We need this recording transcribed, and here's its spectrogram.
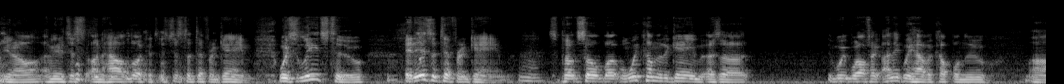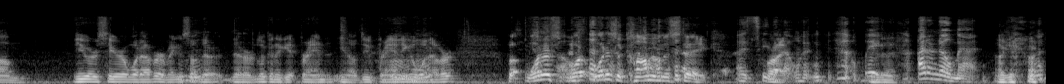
You know, I mean, it's just on how it look. It's, it's just a different game, which leads to it is a different game. Mm-hmm. So, so, but when we come to the game as a, we, well, I think we have a couple new. Um, viewers here or whatever, maybe so Mm-hmm. they're they're looking to get brand, you know, do branding or whatever. But what is what, what is a common mistake? I see Right. that one. Wait, Yeah. I don't know, Matt. Okay. All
